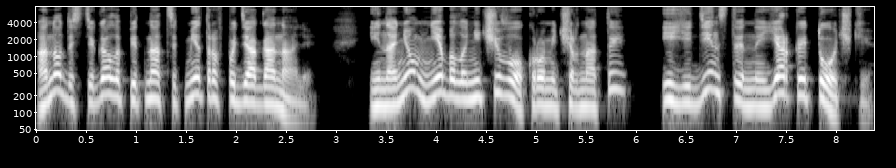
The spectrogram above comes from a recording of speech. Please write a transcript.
оно достигало 15 метров по диагонали и на нем не было ничего, кроме черноты и единственной яркой точки,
